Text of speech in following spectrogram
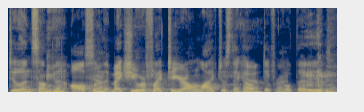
doing something awesome that makes you reflect to your own life just think how Yeah. difficult that is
